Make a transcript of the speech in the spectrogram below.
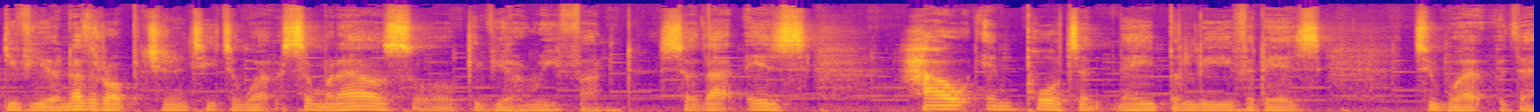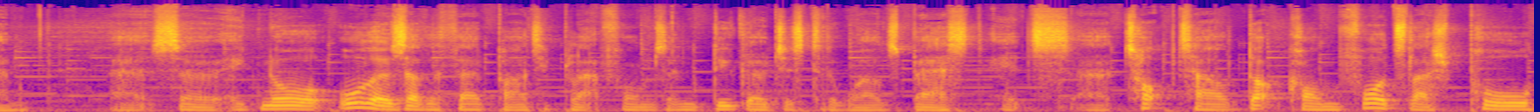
give you another opportunity to work with someone else or give you a refund. So that is how important they believe it is to work with them. Uh, so ignore all those other third party platforms and do go just to the world's best. It's uh, toptal.com forward slash Paul,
